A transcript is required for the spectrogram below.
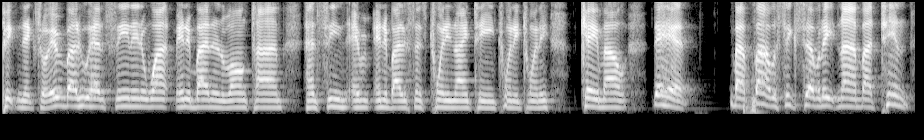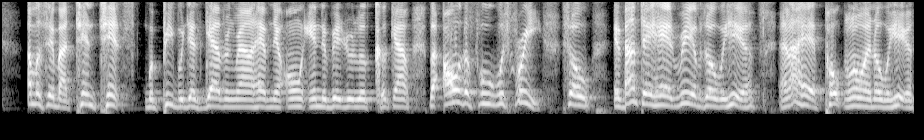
Picnic. So everybody who hadn't seen anyone, anybody in a long time, hadn't seen anybody since 2019, 2020 came out. They had about five or six, seven, eight, nine, about 10 I'm gonna say about 10 tents with people just gathering around having their own individual little cookout, but all the food was free. So if Dante had ribs over here and I had poke loin over here,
